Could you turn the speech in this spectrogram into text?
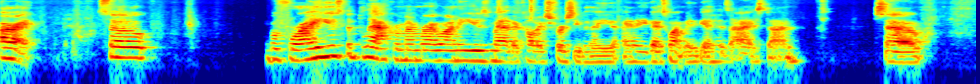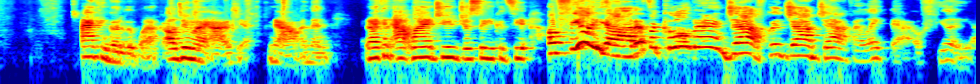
All right, so before I use the black, remember I want to use my other colors first, even though you, I know you guys want me to get his eyes done. So I can go to the black. I'll do my eyes yet now, and then and I can outline it too, just so you can see it. Ophelia, that's a cool name, Jeff. Good job, Jeff. I like that, Ophelia.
